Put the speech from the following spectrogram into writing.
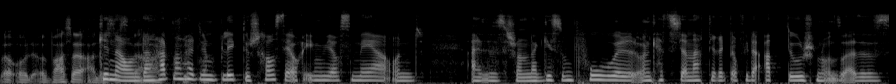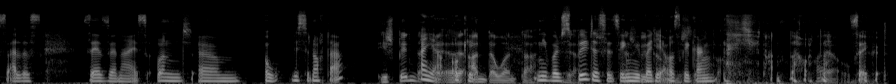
äh, äh, Wasser, alles Genau, da. dann hat man halt Super. den Blick, du schaust ja auch irgendwie aufs Meer und also es ist schon, da gehst du im Pool und kannst dich danach direkt auch wieder abduschen und so. Also das ist alles sehr, sehr nice. Und ähm, oh, bist du noch da? Ich bin Ah ja, äh, okay. andauernd da. Nee, weil das Ja. Bild ist jetzt irgendwie bei dir so ausgegangen. Ich bin andauernd Ah da. ja, okay. Sehr gut.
